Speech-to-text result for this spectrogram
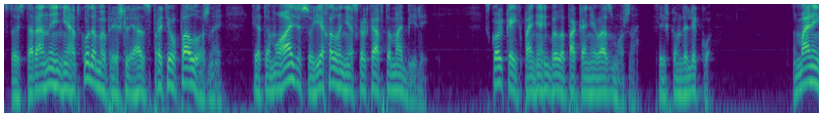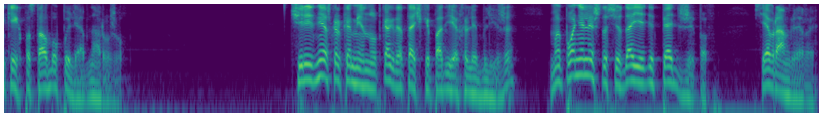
С той стороны не откуда мы пришли, а с противоположной — к этому оазису ехало несколько автомобилей. Сколько их понять было пока невозможно. Слишком далеко. Маленький их по столбу пыли обнаружил. Через несколько минут, когда тачки подъехали ближе, мы поняли, что сюда едет пять джипов. Все вранглеры.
